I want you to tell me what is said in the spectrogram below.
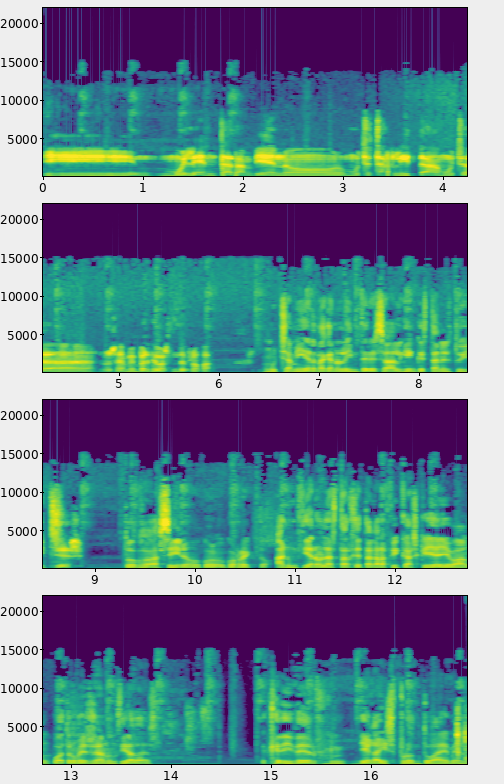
Y muy lenta también, ¿no? Mucha charlita, mucha... No sé, a mí me pareció bastante floja. Mucha mierda que no le interesa a alguien que está en el Twitch. Yes. Todo así, ¿no? Co- correcto. Anunciaron las tarjetas gráficas que ya llevaban cuatro meses anunciadas. Que dices, llegáis pronto a AMD.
